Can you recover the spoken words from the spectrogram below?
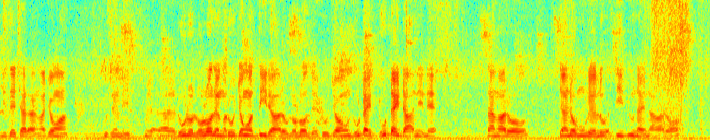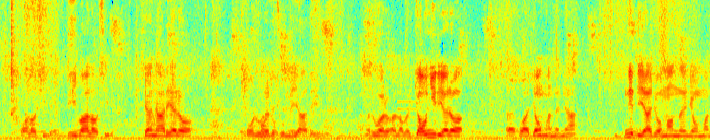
ရေးသက်ချတာငါးကြောင်းကဥစဉ်လေးတို့တော့လောလောဆယ်ငါတို့ကြောင်းကတိတာတော့လောလောဆယ်တို့ကြောင်းတို့တိုက်တို့တိုက်တာအနေနဲ့တန်ကတော့ပြန်တော်မူတယ်လို့အတည်ပြုနိုင်တာကတော့ဟောလောက်ရှိတယ်၄ပါးလောက်ရှိတယ်ကျန်တာတွေကတော့ဟောလို့လည်းတချို့မရသေးဘူးငါတို့ကတော့အဲ့လိုပဲကြောင်းကြီးတွေကတော့ဟိုအကြောင်းမှန်တယ်များနှစ်တရာကျော်မှန်တယ်ကျော်မှန်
